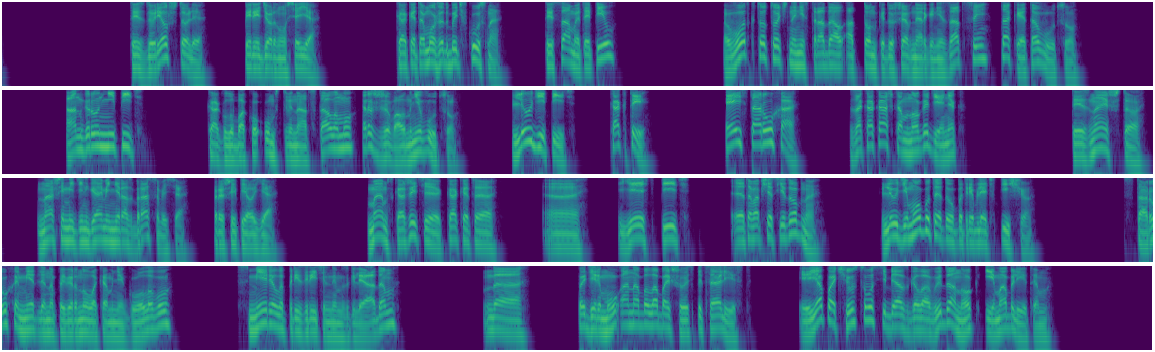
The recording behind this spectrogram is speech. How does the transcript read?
Ты сдурел, что ли? Передернулся я. Как это может быть вкусно? Ты сам это пил? Вот кто точно не страдал от тонкой душевной организации, так это Вуцу. Ангрун не пить. Как глубоко умственно отсталому разжевал мне Вуцу. Люди пить, как ты. Эй, старуха, за какашка много денег. Ты знаешь что? Нашими деньгами не разбрасывайся, прошипел я. Мэм, скажите, как это... Э, есть, пить... Это вообще съедобно? Люди могут это употреблять в пищу? Старуха медленно повернула ко мне голову, смерила презрительным взглядом. Да, по дерьму она была большой специалист. И я почувствовал себя с головы до ног им облитым.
